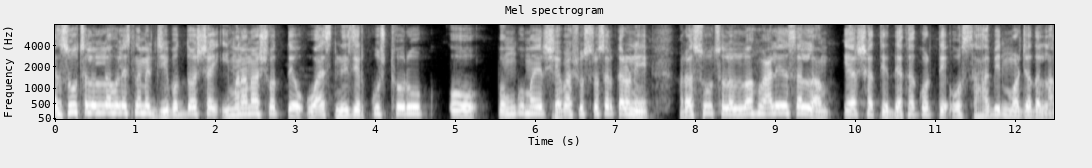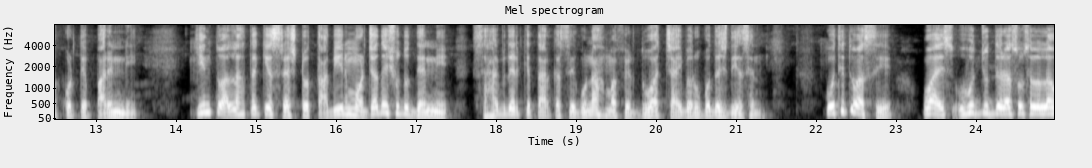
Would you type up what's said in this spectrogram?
রসুল সাল্লাহ ইসলামের জীবদ্দশায় ইমান আনা সত্ত্বেও ওয়াইস নিজের কুষ্ঠরোগ ও পঙ্গু মায়ের সেবা শুশ্রূষার কারণে রসুল সাল্লাহ আলী সাল্লাম এর সাথে দেখা করতে ও সাহাবির মর্যাদা লাভ করতে পারেননি। কিন্তু আল্লাহ তাকে শ্রেষ্ঠ তাবির মর্যাদাই শুধু দেননি, সাহাবিদেরকে তার কাছে গুনাহ মাফের দোয়া চাইবার উপদেশ দিয়েছেন। কথিত আছে, ওয়াইস উহুদ যুদ্ধে রাসুল সাল্লাহ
